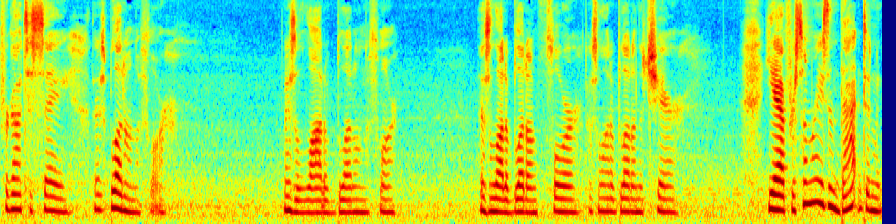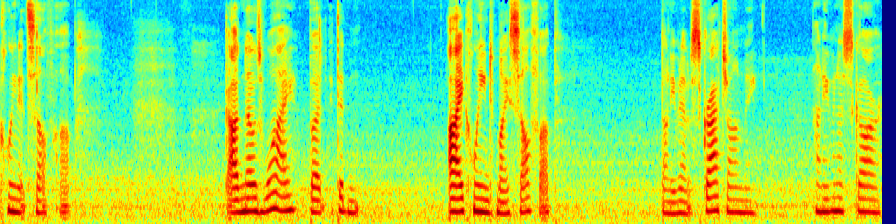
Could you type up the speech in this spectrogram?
Forgot to say, there's blood on the floor. There's a lot of blood on the floor. There's a lot of blood on the floor. There's a lot of blood on the chair. Yeah, for some reason that didn't clean itself up. God knows why, but it didn't. I cleaned myself up. Don't even have a scratch on me. Not even a scar.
